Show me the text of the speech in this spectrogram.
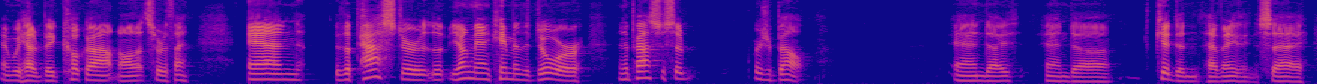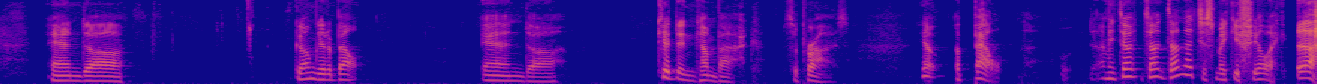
and we had a big cookout and all that sort of thing. And the pastor, the young man came in the door, and the pastor said, Where's your belt? And, uh, and uh, the kid didn't have anything to say. And uh, go and get a belt. And uh, kid didn't come back. Surprise. You know, a belt. I mean, don't, don't, doesn't that just make you feel like, ugh,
